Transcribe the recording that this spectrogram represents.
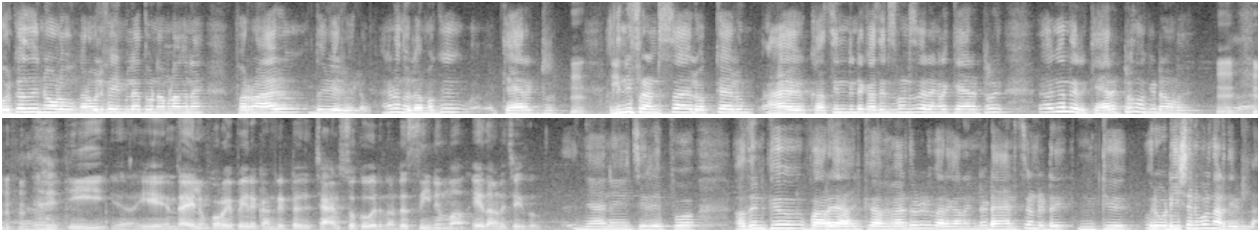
ഓർക്കത് നോളും കാരണം ഒരു ഫെയിം ഇല്ലാത്തതുകൊണ്ട് നമ്മൾ അങ്ങനെ പറഞ്ഞ ആ ഒരു ഇത് വരുമല്ലോ. അങ്ങനെയൊന്നുമില്ല. നമുക്ക് ക്യാരക്ടർ അതിന് ഫ്രണ്ട്സ് ആയാലും ഒക്കെ ആയാലും ആ കസിന്റെ കസിൻസ് ഫ്രണ്ട്സ് വരെ ഞങ്ങളുടെ ക്യാരക്ടർ അങ്ങനെ ക്യാരക്ടർ നോക്കിയിട്ട് നമ്മൾ ഈ എന്തായാലും കുറെ പേര് കണ്ടിട്ട് ചാൻസ് ഒക്കെ വരുന്നുണ്ട്. സിനിമ ഏതാണ് ചെയ്തത്? ഞാൻ ഇച്ചിരി ഇപ്പോ അതെനിക്ക് പറയാ. എനിക്ക് അഭിമാനത്തോട് കൂടി പറയാം. കാരണം എന്റെ ഡാൻസ് കണ്ടിട്ട് എനിക്ക് ഒരു ഓഡീഷൻ പോലും നടത്തിയിട്ടില്ല.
